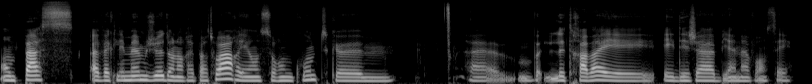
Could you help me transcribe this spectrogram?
on passe avec les mêmes jeux dans le répertoire et on se rend compte que le travail est, est, déjà bien avancé.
